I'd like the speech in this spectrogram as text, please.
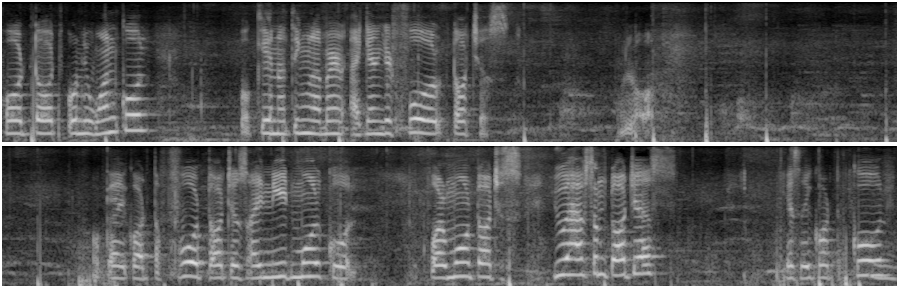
Four torch. Only one coal. Okay, nothing happened. I can get four torches. Lord. I got the four torches. I need more coal for more torches. You have some torches? Yes, I got the coal.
